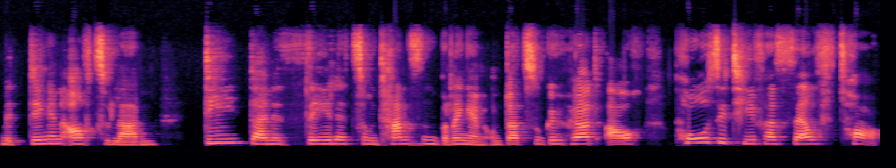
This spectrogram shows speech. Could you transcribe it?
mit Dingen aufzuladen, die deine Seele zum Tanzen bringen. Und dazu gehört auch positiver Self-Talk.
